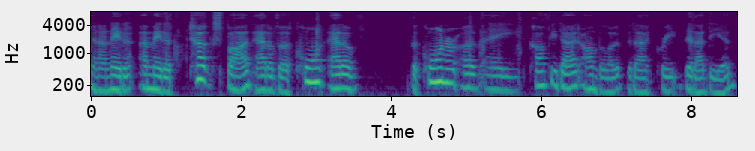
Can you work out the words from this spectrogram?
And I made a I made a tuck spot out of a corn out of the corner of a coffee dyed envelope that I create that I did,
